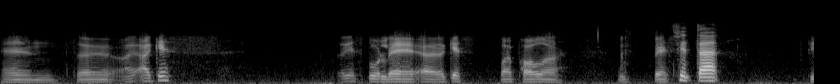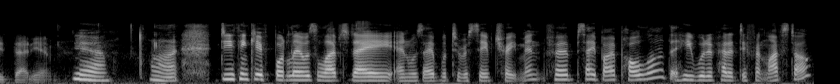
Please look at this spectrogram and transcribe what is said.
and so I, I guess I guess Baudelaire, uh, I guess bipolar would best Fit that. fit that. Yeah. Yeah. All right. Do you think if Baudelaire was alive today and was able to receive treatment for, say, bipolar, that he would have had a different lifestyle?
